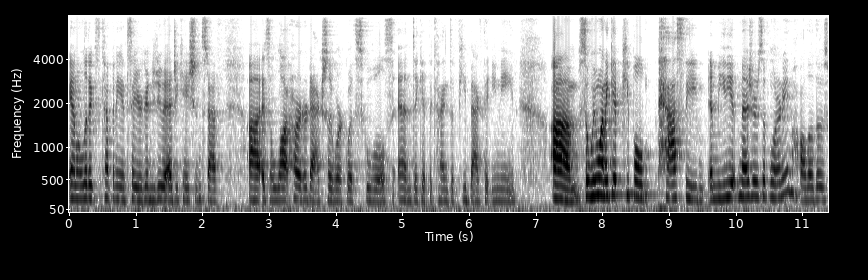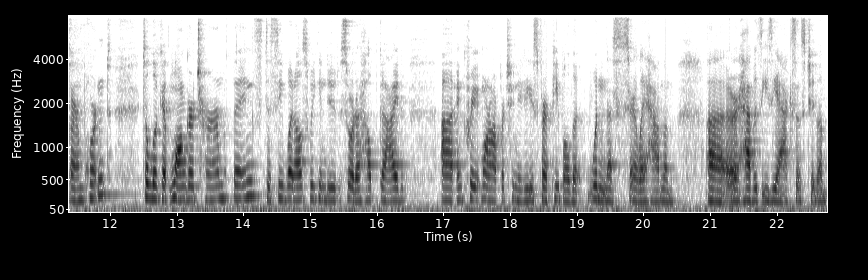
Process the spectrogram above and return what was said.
analytics company and say you're going to do education stuff. Uh, it's a lot harder to actually work with schools and to get the kinds of feedback that you need. Um, so we want to get people past the immediate measures of learning, although those are important, to look at longer term things to see what else we can do to sort of help guide uh, and create more opportunities for people that wouldn't necessarily have them uh, or have as easy access to them.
